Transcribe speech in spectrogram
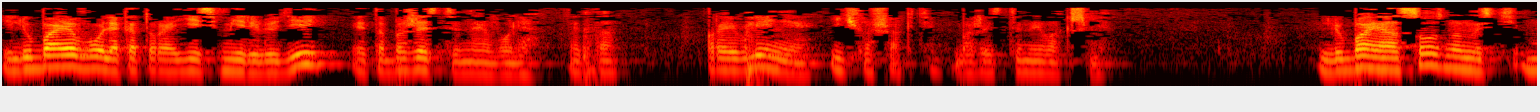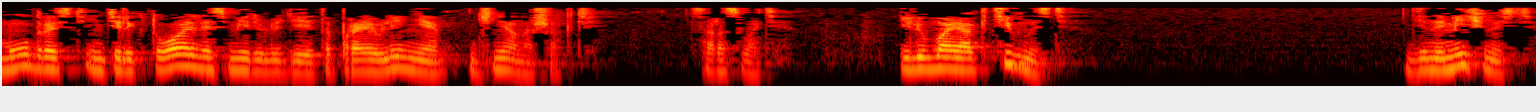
И любая воля, которая есть в мире людей, это божественная воля. Это проявление Ичха Шакти, божественной Лакшми – Любая осознанность, мудрость, интеллектуальность в мире людей – это проявление джняна шакти, сарасвати. И любая активность, динамичность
